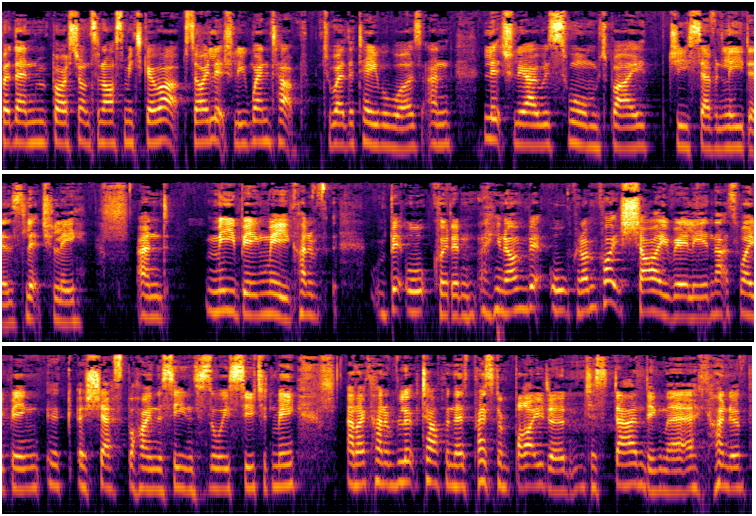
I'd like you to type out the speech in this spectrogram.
But then Boris Johnson asked me to go up. So I literally went up to where the table was and literally I was swarmed by G7 leaders, literally. And me being me, kind of a bit awkward and, you know, I'm a bit awkward. I'm quite shy, really. And that's why being a, a chef behind the scenes has always suited me. And I kind of looked up and there's President Biden just standing there, kind of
